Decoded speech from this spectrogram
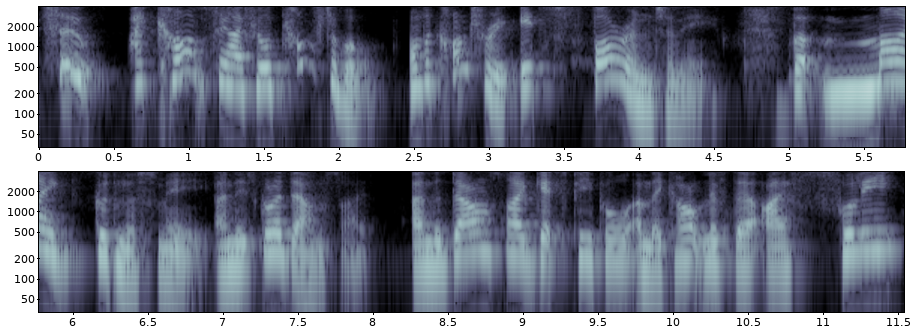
so I can't say I feel comfortable. On the contrary, it's foreign to me. But my goodness me, and it's got a downside. And the downside gets people and they can't live there. I fully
